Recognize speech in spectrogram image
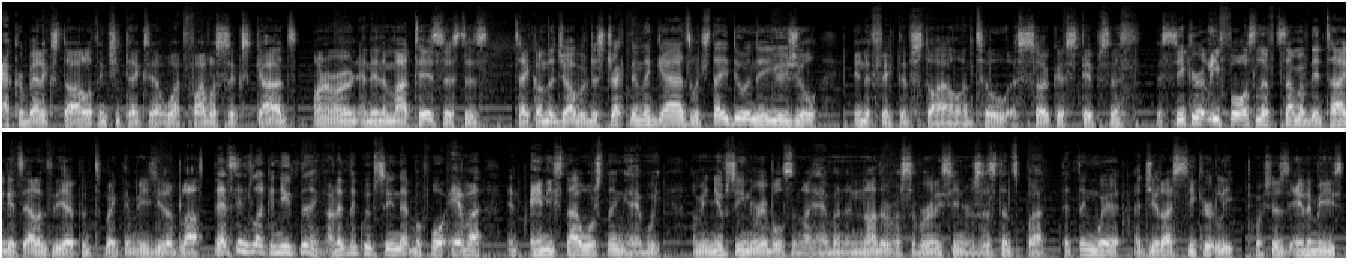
acrobatic style. I think she takes out, what, five or six guards on her own. And then the Martez sisters take on the job of distracting the guards, which they do in their usual ineffective style until Ahsoka steps in to secretly force lift some of their targets out into the open to make them easier to blast. That seems like a new thing. I don't think we've seen that before ever in any Star Wars thing, have we? I mean, you've seen Rebels and I haven't, and neither of us have really seen Resistance, but that thing where a Jedi secretly pushes enemies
